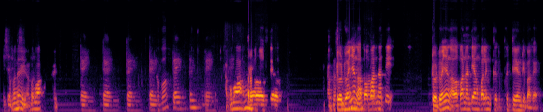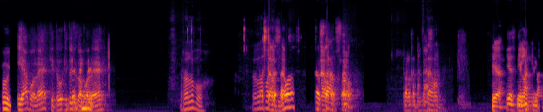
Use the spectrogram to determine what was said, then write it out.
Bisa dipasang Aku mau, Teng teng teng teng teng teng teng. aku mau. Roll still. Dua-duanya nggak apa-apa nanti. Dua-duanya nggak apa-apa nanti yang paling ge- gede yang dipakai. Iya boleh gitu gitu juga boleh. roll apa? Roll apa. Stealth, Stealth, stealth. Roll ketangkasan. Ya, Yes, hilang hilang.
